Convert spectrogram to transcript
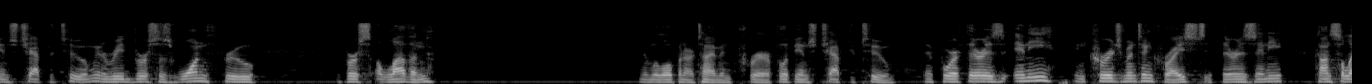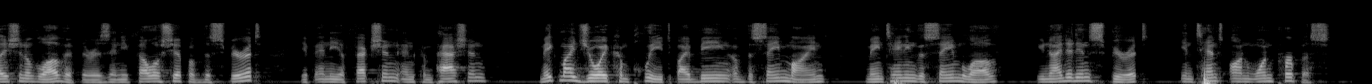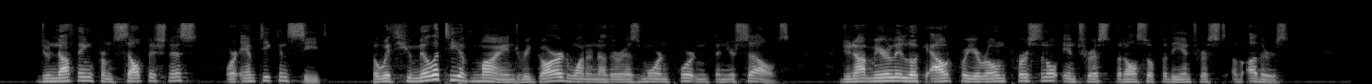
Philippians chapter 2. I'm going to read verses 1 through verse 11. And then we'll open our time in prayer. Philippians chapter 2. Therefore, if there is any encouragement in Christ, if there is any consolation of love, if there is any fellowship of the Spirit, if any affection and compassion, make my joy complete by being of the same mind, maintaining the same love, united in spirit, intent on one purpose. Do nothing from selfishness or empty conceit, but with humility of mind regard one another as more important than yourselves. Do not merely look out for your own personal interest, but also for the interest of others.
